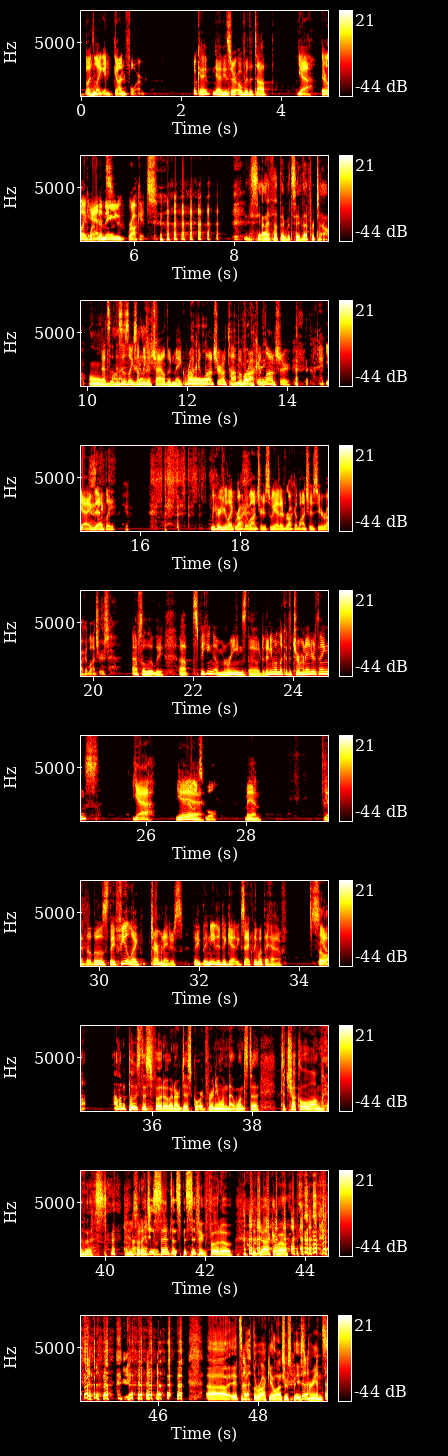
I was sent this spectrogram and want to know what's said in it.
but Mm-hmm. like in gun form. Okay, yeah, these are over the top. Yeah, they're like, Like weapons? anime rockets. You see, I thought they would save that for Tau. Oh, That's my this is like something a child would make. Rocket Oh, launcher on top of my. rocket launcher. yeah, exactly. we heard you like rocket launchers. We added rocket launchers to your rocket launchers. Absolutely. Uh, speaking of Marines, though, did anyone look at the Terminator things? Yeah, Yeah, that looks cool. man. Yeah, th- those they feel like Terminators. They they needed to get exactly what they have. So Yeah. I'm going to post this photo in our Discord for anyone that wants to to chuckle along with us. Let me see but I just photo. sent a specific photo to Giacomo. uh, it's about the rocket launcher Space Marines.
